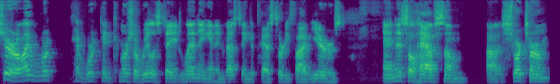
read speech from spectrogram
Sure. I work, have worked in commercial real estate lending and investing the past 35 years, and this will have some uh, short term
